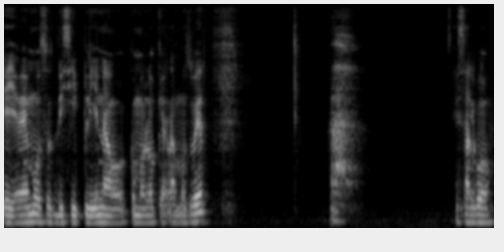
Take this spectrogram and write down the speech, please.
que llevemos disciplina o como lo querramos ver. Ah, es algo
